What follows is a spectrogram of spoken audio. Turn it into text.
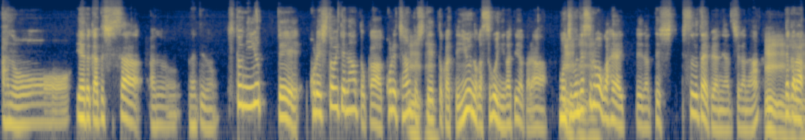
あのーいや、だから私さ、あのなんていうの、人に言って、これしといてなとか、これちゃんとしてとかっていうのがすごい苦手やから、もう自分でする方が早いってなってし、するタイプやねん、私がな。うんうんうんうんだから、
